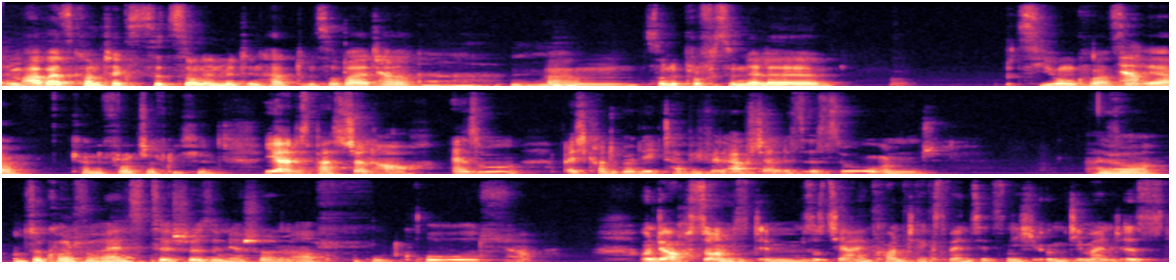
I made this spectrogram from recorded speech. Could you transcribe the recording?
im Arbeitskontext Sitzungen mit denen hat und so weiter. Ah, mhm. Ähm, so eine professionelle Beziehung quasi Ja. eher, keine freundschaftliche. Ja, das passt schon auch. Also, weil ich gerade überlegt habe, wie viel Abstand es ist so und Also, ja, unsere Konferenztische sind ja schon auch gut groß. Ja. Und auch sonst im sozialen Kontext, wenn es jetzt nicht irgendjemand ist,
